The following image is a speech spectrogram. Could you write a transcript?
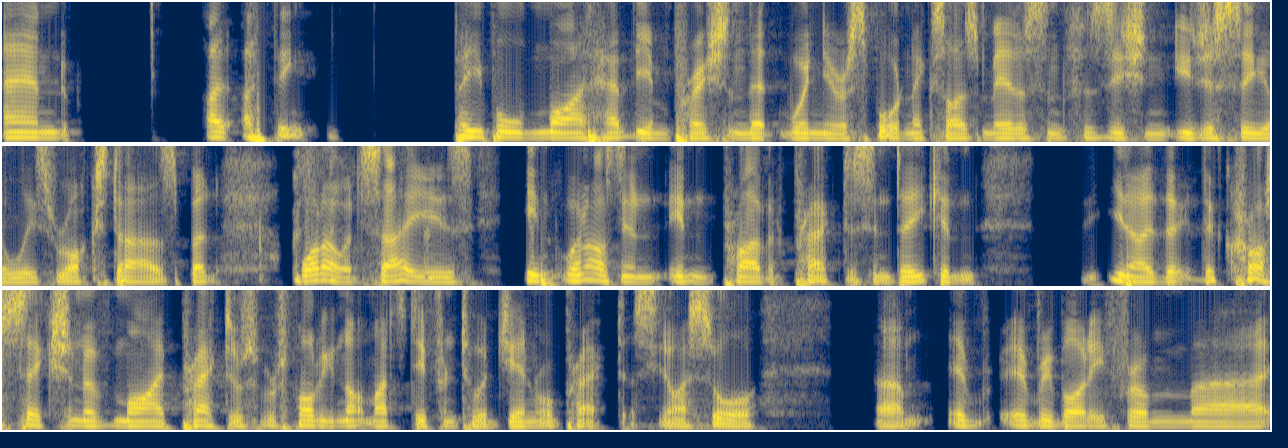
And I, I think people might have the impression that when you're a sport and exercise medicine physician, you just see all these rock stars. But what I would say is, in, when I was in, in private practice in Deakin, you know, the, the cross section of my practice was probably not much different to a general practice. You know, I saw um, everybody from uh,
